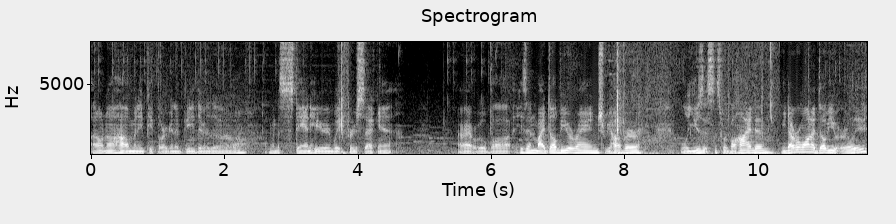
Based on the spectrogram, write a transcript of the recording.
I don't know how many people are going to be there though. I'm gonna stand here and wait for a second. Alright, robot. He's in my W range. We hover. We'll use it since we're behind him. You never want a W early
